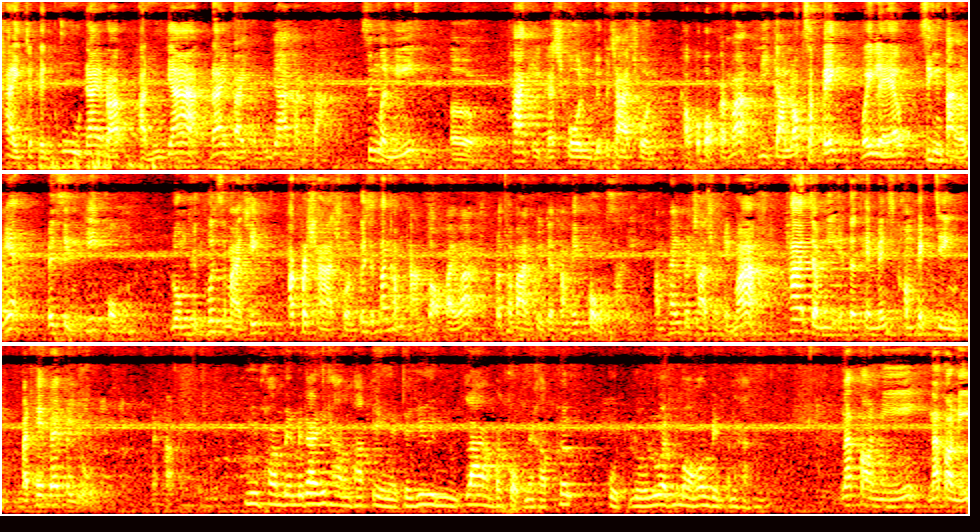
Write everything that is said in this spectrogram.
ใครจะเป็นผู้ได้รับอนุญาตได้ใบอนุญาตต่างๆ ซึ่งวันนี้เภาคเอกชนหรือประชาชน เขาก็บอกกันว่ามีการล็อกสเปคไว้แล้ว สิ่งต่างเหล่านี้เป็นสิ่งที่ผมรวมถึงเพื่อนสมาชิกพรรคประชาชนก็จะตั้งคำถามต่อไปว่า รัฐบาลควรจะทำให้โปร่งใสทำให้ประชาชนเห็นว่า ถ้าจะมี entertainment complex จริง ประเทศได้ประโยชน์ นะครับ มีความเป็นไปได้ที่ทางพรรคเองเนี่ยจะยื่นร่างประกบไหมครับ เพื่ออุดรูรั่วที่มองว่ามันเป็นปัญหา ณตอนนี้ณตอนนี้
